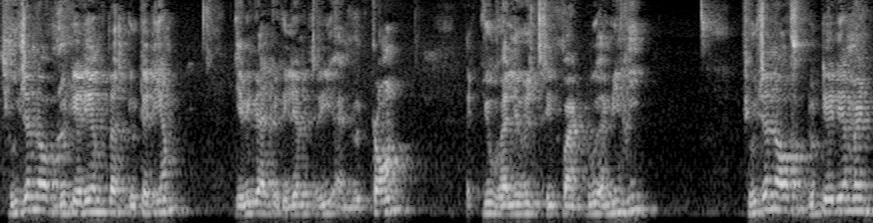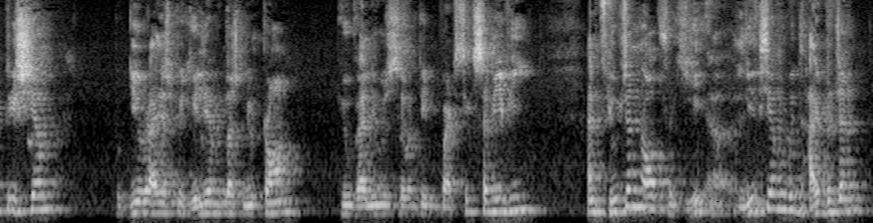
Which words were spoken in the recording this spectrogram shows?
fusion of deuterium plus deuterium giving rise to helium-3 and neutron, the Q value is 3.2 MeV, fusion of deuterium and tritium to give rise to helium plus neutron, Q value is 17.6 MeV, and fusion of uh, lithium with hydrogen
